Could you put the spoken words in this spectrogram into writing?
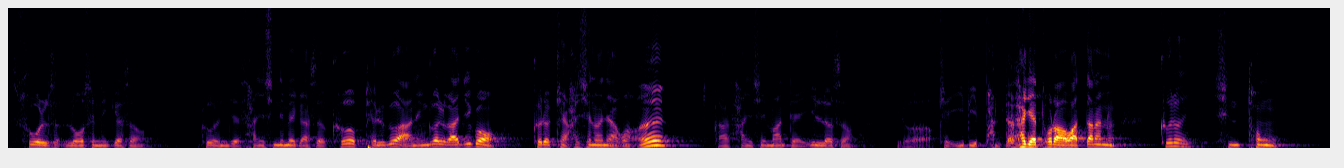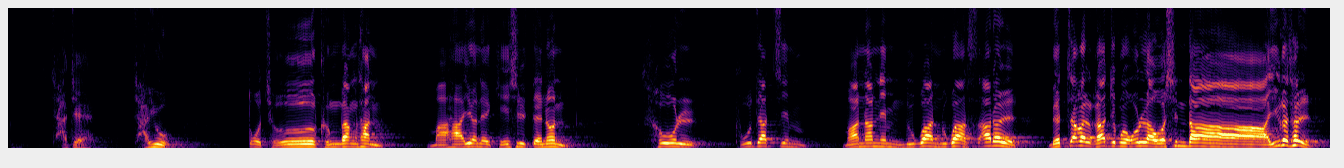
수월 로스님께서 그 이제 산신님에게 가서 그 별거 아닌 걸 가지고 그렇게 하시느냐고 어? 그 산신님한테 일러서 이렇게 입이 반듯하게 돌아왔다는 그런 신통 자제 자유. 또 저 금강산 마하연에 계실 때는 서울 부잣집 마나님 누가 누가 쌀을 몇 장을 가지고 올라오신다. 이것을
